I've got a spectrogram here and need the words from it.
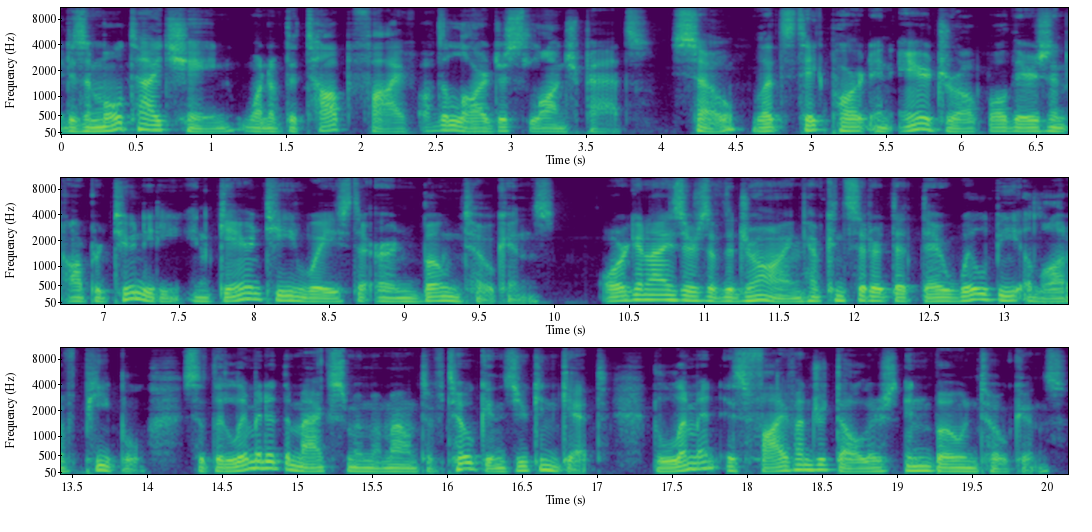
It is a multi-chain, one of the top 5 of the largest launchpads. So, let's take part in Airdrop while there's an opportunity and guaranteed ways to earn Bone tokens. Organizers of the drawing have considered that there will be a lot of people, so they limited the maximum amount of tokens you can get. The limit is $500 in bone tokens.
